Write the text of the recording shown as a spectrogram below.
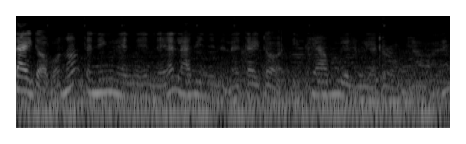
တိုက်တော့ဗောနော်တနင်္ဂနွေနေ့နဲ့လာပြင်းနေနဲ့လည်းတိုက်တော့ဒီဖះဟုရဲ့လူတွေကတော်တော်များပါတယ်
